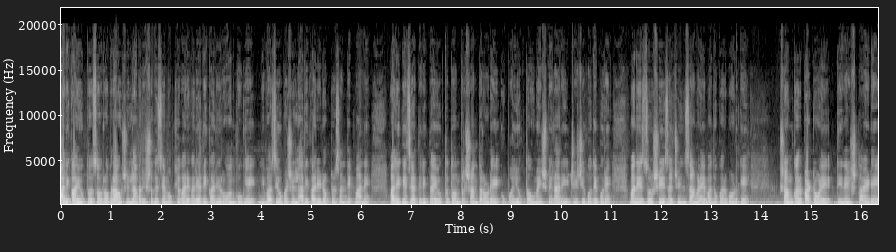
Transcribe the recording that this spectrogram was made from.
पालिका आयुक्त सौरभराव जिल्हा परिषदेचे मुख्य कार्यकारी अधिकारी रोहन घुगे निवासी उपजिल्हाधिकारी डॉक्टर संदीप माने पालिकेचे अतिरिक्त आयुक्त दोन प्रशांत रोडे उपायुक्त उमेश बिरारी जी जी गोदेपुरे मनीष जोशी सचिन सांगळे मधुकर बोडगे शंकर पाटोळे दिनेश तायडे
